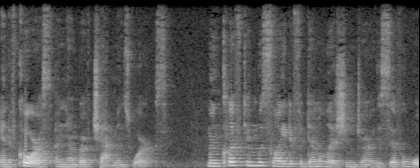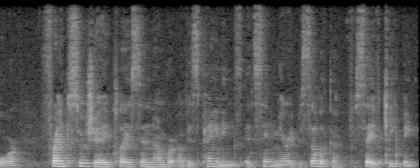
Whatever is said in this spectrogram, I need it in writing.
and, of course, a number of Chapman's works. When Clifton was slated for demolition during the Civil War, Frank Surget placed a number of his paintings at St. Mary Basilica for safekeeping.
